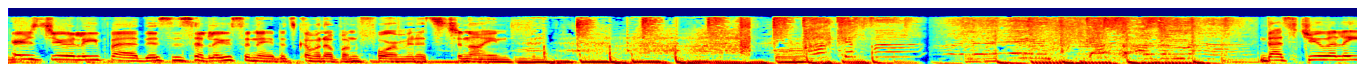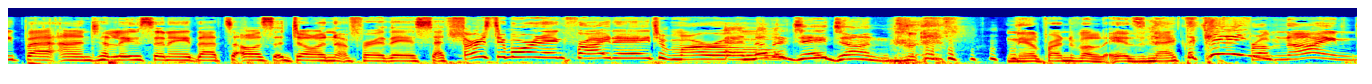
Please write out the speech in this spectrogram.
Here's Dua Lipa. This is Hallucinate. It's coming up on four minutes to nine. That's Dua Lipa and Hallucinate. That's us done for this uh, Thursday morning, Friday, tomorrow. Another day done. Neil Prendeville is next from nine.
